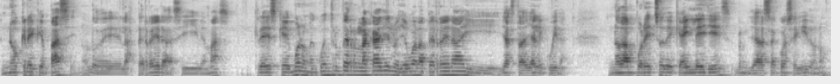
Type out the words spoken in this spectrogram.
no cree que pase, ¿no? Lo de las perreras y demás. Crees que, bueno, me encuentro un perro en la calle, lo llevo a la perrera y ya está, ya le cuidan. No dan por hecho de que hay leyes, bueno, ya se ha conseguido, ¿no?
